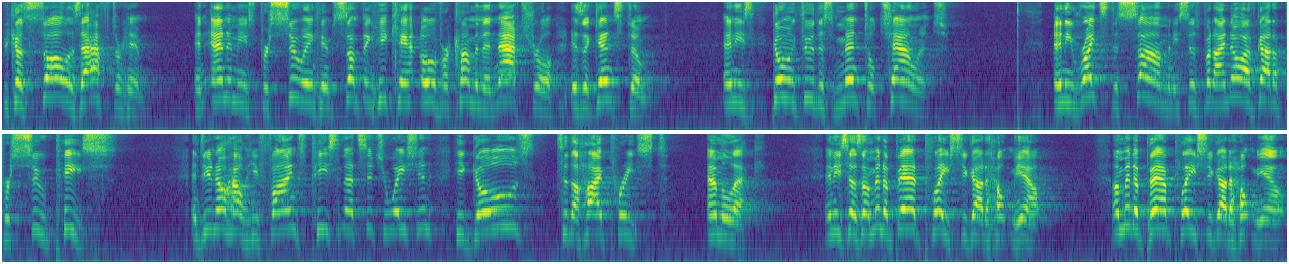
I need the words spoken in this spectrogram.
because Saul is after him. An enemy is pursuing him. Something he can't overcome in the natural is against him. And he's going through this mental challenge. And he writes the psalm and he says, But I know I've got to pursue peace. And do you know how he finds peace in that situation? He goes to the high priest, Amalek. And he says, I'm in a bad place, you got to help me out. I'm in a bad place, you got to help me out.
